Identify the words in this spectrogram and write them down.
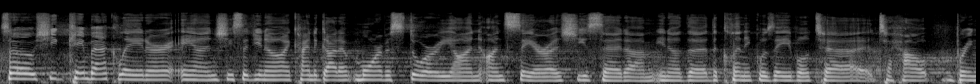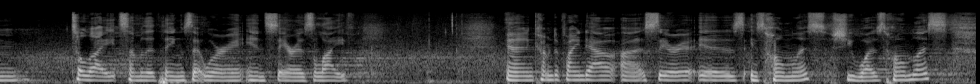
So she came back later and she said, you know, I kind of got a, more of a story on, on Sarah. She said, um, you know, the, the clinic was able to, to help bring to light some of the things that were in Sarah's life. And come to find out, uh, Sarah is, is homeless. She was homeless.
